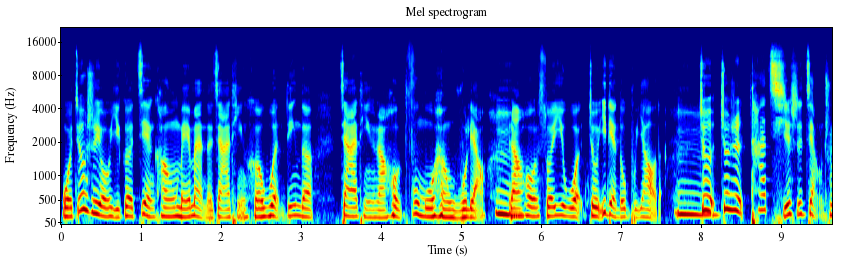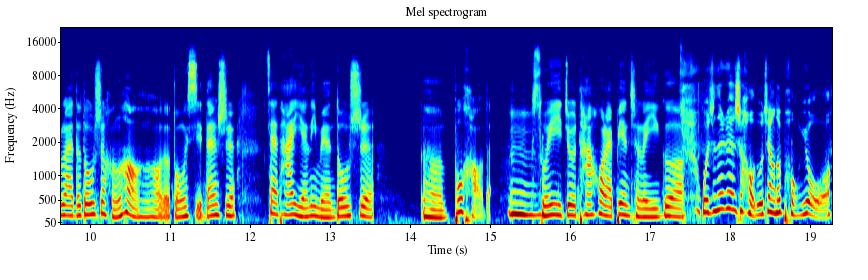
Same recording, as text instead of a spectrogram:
我就是有一个健康美满的家庭和稳定的家庭，然后父母很无聊，嗯，然后所以我就一点都不要的。嗯，就就是他其实讲出来的都是很好很好的东西，但是在他眼里面都是嗯、呃不好的。嗯，所以就他后来变成了一个，我真的认识好多这样的朋友哦。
